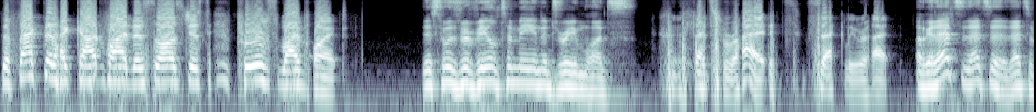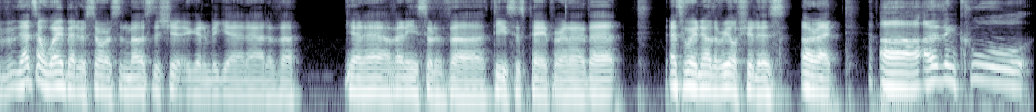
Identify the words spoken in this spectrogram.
the fact that I can't find the source just proves my point. This was revealed to me in a dream once. That's right. It's exactly right. Okay, that's that's a that's a that's a way better source than most of the shit you're gonna be getting out of uh getting out of any sort of uh thesis paper and like that. That's where you know the real shit is. All right. Uh, other than cool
